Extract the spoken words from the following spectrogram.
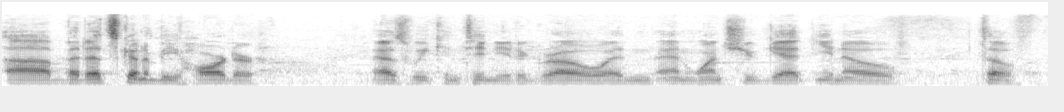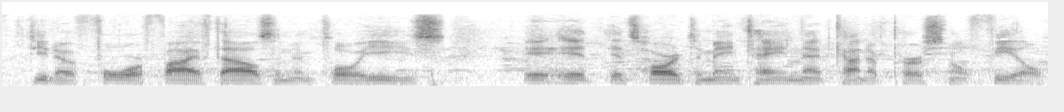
uh, but it's going to be harder as we continue to grow. And, and once you get, you know, to you know four or five thousand employees, it, it, it's hard to maintain that kind of personal feel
